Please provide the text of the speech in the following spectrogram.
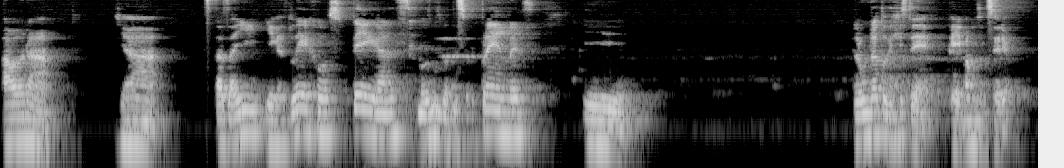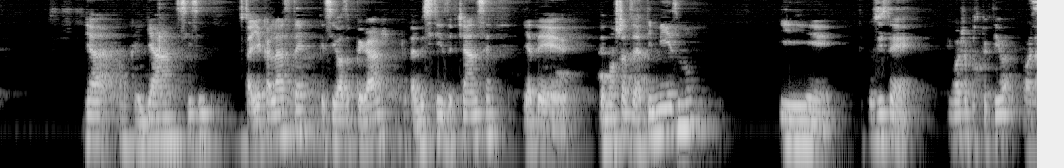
ahora ya estás ahí, llegas lejos, pegas, vos mismo te sorprendes y algún rato dijiste, ok, vamos en serio. Ya, como que ya, sí, sí. O sea, ya calaste que sí vas a pegar, que tal vez sí tienes el chance, ya te demostraste a ti mismo y te pusiste en otra perspectiva, bueno.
